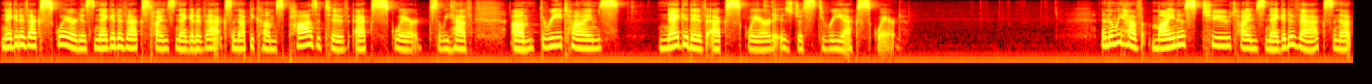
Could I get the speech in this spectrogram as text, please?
Negative x squared is negative x times negative x, and that becomes positive x squared. So we have um, 3 times negative x squared is just 3x squared. And then we have minus 2 times negative x, and that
